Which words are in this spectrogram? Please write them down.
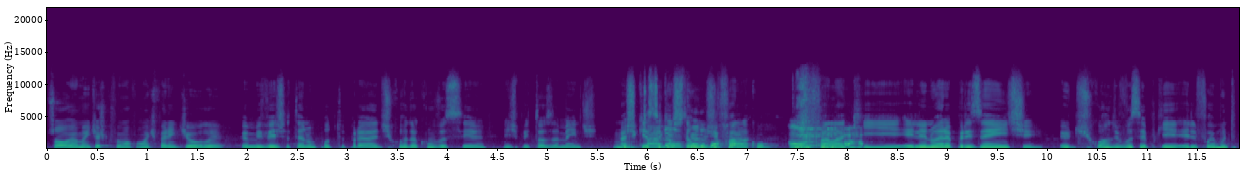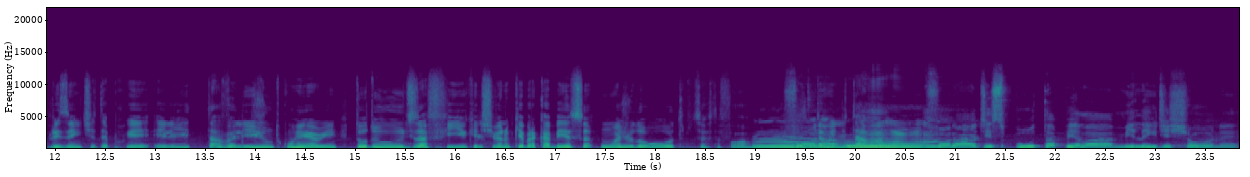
só realmente acho que foi uma forma diferente de eu ler. Eu me vejo até num ponto pra discordar com você, respeitosamente. Acho que essa ah, não, questão de falar, de falar que ele não era presente, eu discordo de você, porque ele foi muito presente, até porque ele tava ali junto com o Harry. Todo o desafio que eles tiveram quebra-cabeça, um ajudou o outro, de certa forma. Fora, Então ele o- tava- fora a disputa pela Milady Show, né?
